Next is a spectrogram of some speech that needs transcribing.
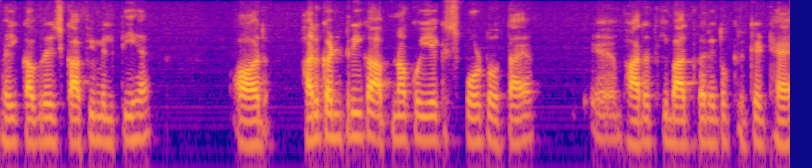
भाई कवरेज काफ़ी मिलती है और हर कंट्री का अपना कोई एक स्पोर्ट होता है। भारत की बात करें तो क्रिकेट है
